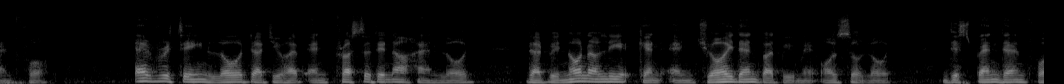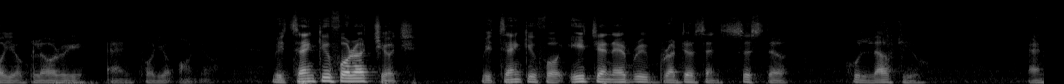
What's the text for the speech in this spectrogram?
and for everything, Lord, that you have entrusted in our hand, Lord, that we not only can enjoy them, but we may also, Lord, dispense them for your glory and for your honor. We thank you for our church. We thank you for each and every brothers and sister who loved you and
